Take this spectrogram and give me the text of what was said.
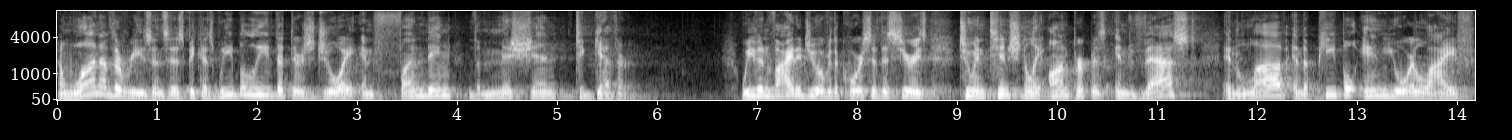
And one of the reasons is because we believe that there's joy in funding the mission together. We've invited you over the course of this series to intentionally, on purpose, invest in love and the people in your life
